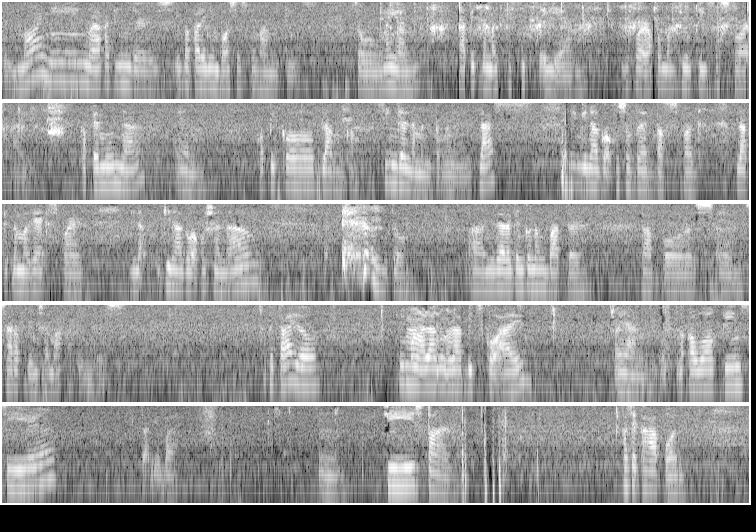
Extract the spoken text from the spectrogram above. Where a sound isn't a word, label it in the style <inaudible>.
Good morning, mga katinders. Iba pa rin yung boses ni Mami Kids. So, ngayon, kapit na magsi 6 a.m. Before ako mag-duty sa store ay kape muna. Ayan, kopi ko blanca. Single naman to ngayon. Plus, yung ginagawa ko sa bread box pag lapit na mag-expire. Gina- ginagawa ko siya ng <coughs> ito. Ah, nilalagyan ko ng butter. Tapos, ayan, sarap din siya mga katinders. Kape tayo. Yung mga alagang rabbits ko ay, ayan, naka-walking seal. Tali ba? Mm. Si Star. Kasi kahapon,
